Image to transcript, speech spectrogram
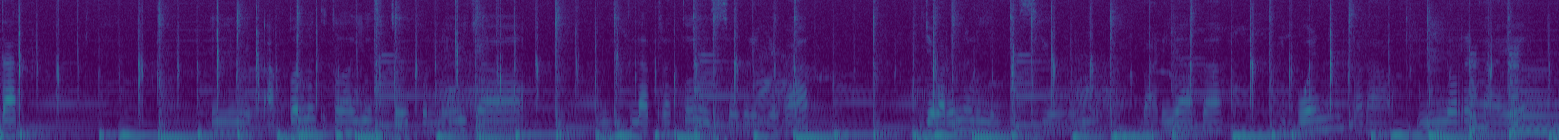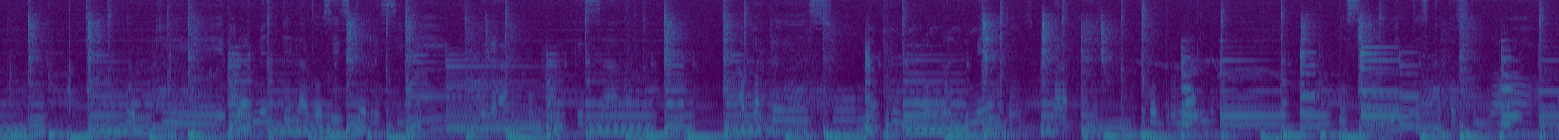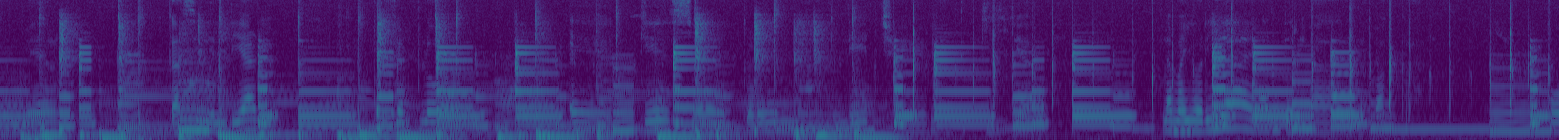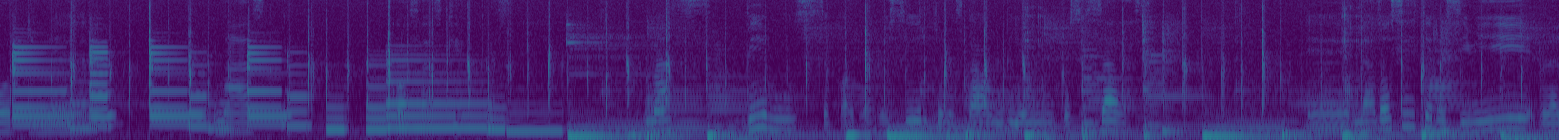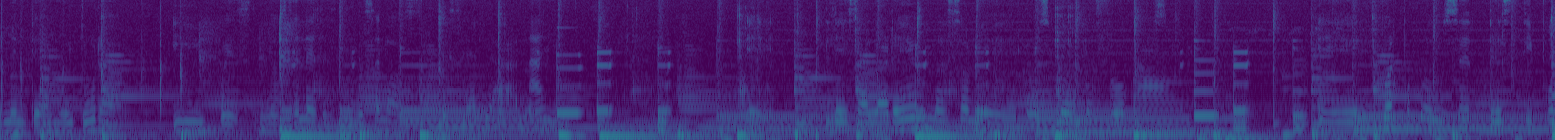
Eh, actualmente todavía estoy con ella, la trato de sobrellevar, llevar una alimentación La mayoría eran derivadas de la vaca por tener más cosas que pues, más virus se podría decir que no estaban bien procesadas. Eh, la dosis que recibí realmente era muy dura y pues este tipo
